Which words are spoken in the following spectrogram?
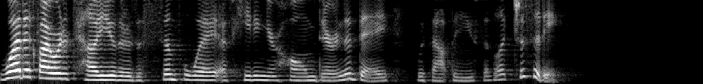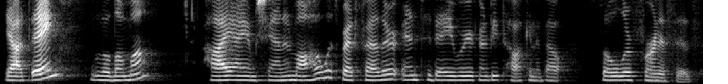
What if I were to tell you there's a simple way of heating your home during the day without the use of electricity? Yá'át'ééh, Loloma. Hi, I am Shannon Maho with Red Feather, and today we're going to be talking about solar furnaces.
